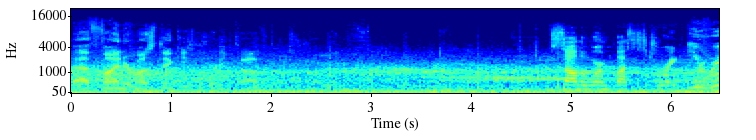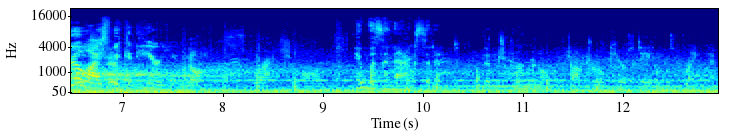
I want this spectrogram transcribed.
Pathfinder must think he's pretty tough. Saw the worm bust straight You realize we can hear you. Not a scratch on. It was an accident. The terminal with Dr. O'Keefe's data was right next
